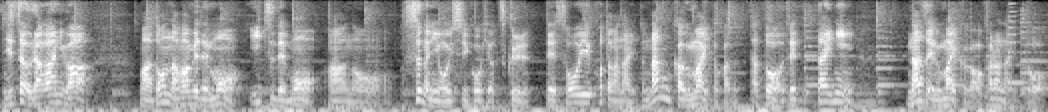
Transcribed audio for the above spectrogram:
実は裏側にはまあどんな豆でもいつでもあのすぐに美味しいコーヒーを作れるってそういうことがないとなんかうまいとかだと絶対になぜうまいかがわからないと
